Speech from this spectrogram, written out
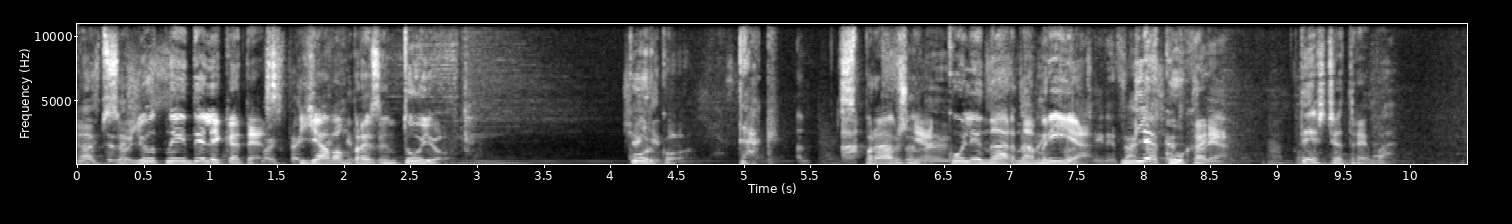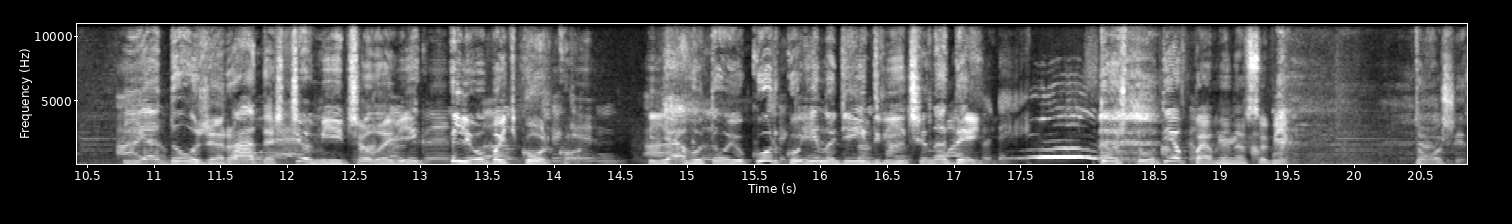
Абсолютний делікатес. Я вам презентую курку. Так, справжня кулінарна мрія для кухаря. Те, що треба. Я дуже рада, що мій чоловік любить курку. Я готую курку іноді і двічі на день. Тож тут я впевнена в собі. Тож,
